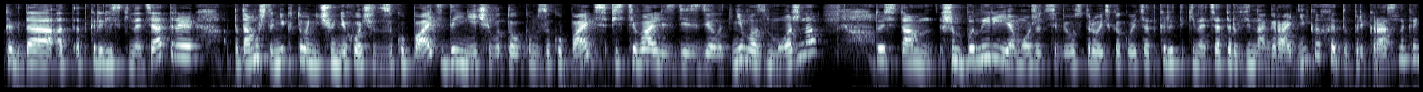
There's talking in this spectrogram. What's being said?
когда от открылись кинотеатры, потому что никто ничего не хочет закупать, да и нечего толком закупать. Фестивали здесь сделать невозможно. То есть там шампанерия может себе устроить какой-то открытый кинотеатр в Виноградниках. Это прекрасно, конечно.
